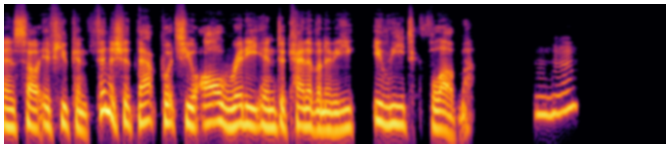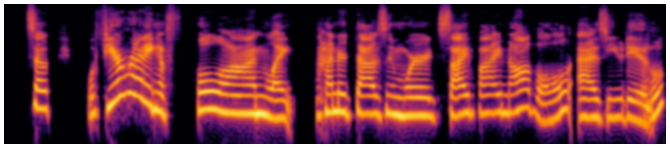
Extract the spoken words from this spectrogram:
And so if you can finish it, that puts you already into kind of an elite, club. Mm-hmm. So if you're writing a full on like 100,000 word sci-fi novel as you do,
